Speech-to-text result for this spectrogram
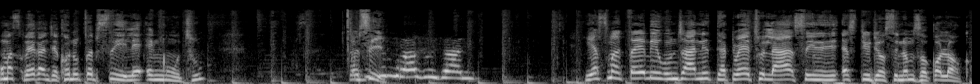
uma sibheka nje khona ucebisile enquthu Cebisile Imrozo njani? Yes Macebi unjani dadewethu la si studio sinomzokoloko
